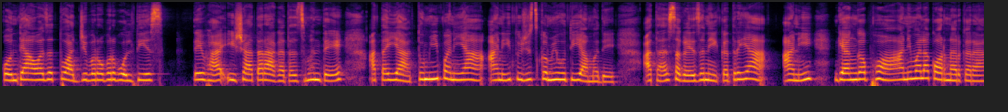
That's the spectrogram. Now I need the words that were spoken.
कोणत्या आवाजात तू आजीबरोबर बोलतीयस? तेव्हा ईशा आता रागातच म्हणते आता या तुम्ही पण या आणि तुझीच कमी होती यामध्ये. आता सगळेजण एकत्र या आणि गँगअप व्हा आणि मला कॉर्नर करा.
